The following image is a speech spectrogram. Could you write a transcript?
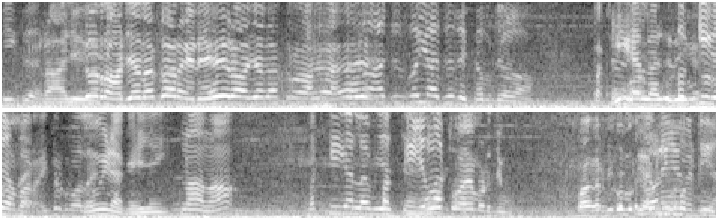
ਠੀਕ ਹੈ। ਰਾਜੇ ਰਾਜਿਆਂ ਦਾ ਘਰ ਹੈ ਇਹ ਰਾਜਿਆਂ ਦਾ ਰਾਜਾ ਹੈ ਇਹ। ਅੱਜ ਬਈ ਅੱਜ ਦੇਖਾ ਪਟਿਆਲਾ ਪੱਕੀ ਗੱਲ ਆ ਪੱਕੀ ਗੱਲ ਹੈ ਇੱਧਰ ਘੁਮਾ ਲੈ। ਤੂੰ ਵੀ ਨਾ ਕਹੀ ਜਾਈ। ਨਾ ਨਾ। ਪੱਕੀ ਗੱਲ ਆ ਵੀ ਪੱਕੀ ਉਹ ਤੋਂ ਐ ਮੁੜ ਜੂ। ਮਗਰ ਦੀ ਘੁੰਮ ਕੇ ਆ ਜਾਊ। ਨੇ।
